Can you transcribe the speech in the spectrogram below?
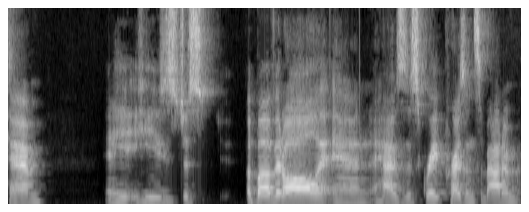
him, and he he's just above it all and has this great presence about him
